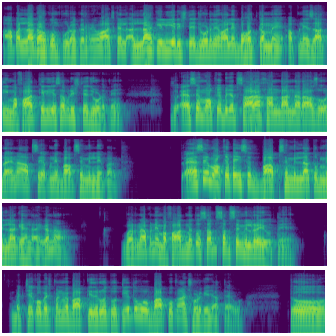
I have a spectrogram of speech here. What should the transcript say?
آپ اللہ کا حکم پورا کر رہے ہو۔ آج کل اللہ کے لیے رشتے جوڑنے والے بہت کم ہیں۔ اپنے ذاتی مفاد کے لیے سب رشتے جوڑتے ہیں۔ تو ایسے موقع پہ جب سارا خاندان ناراض ہو رہا ہے نا آپ سے اپنے باپ سے ملنے پر، تو ایسے موقع پہ اسے باپ سے ملنا تو ملنا کہلائے گا نا۔ ورنہ اپنے مفاد میں تو سب سب سے مل رہے ہوتے ہیں۔ بچے کو بچپن میں باپ کی ضرورت ہوتی ہے تو وہ باپ کو کہاں چھوڑ کے جاتا ہے وہ؟ تو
